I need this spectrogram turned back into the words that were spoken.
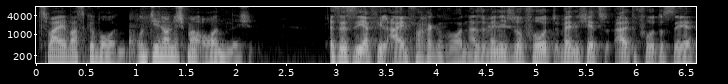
zwei was geworden. Und die noch nicht mal ordentlich. Es ist sehr viel einfacher geworden. Also wenn ich so Foto, wenn ich jetzt alte Fotos sehe,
